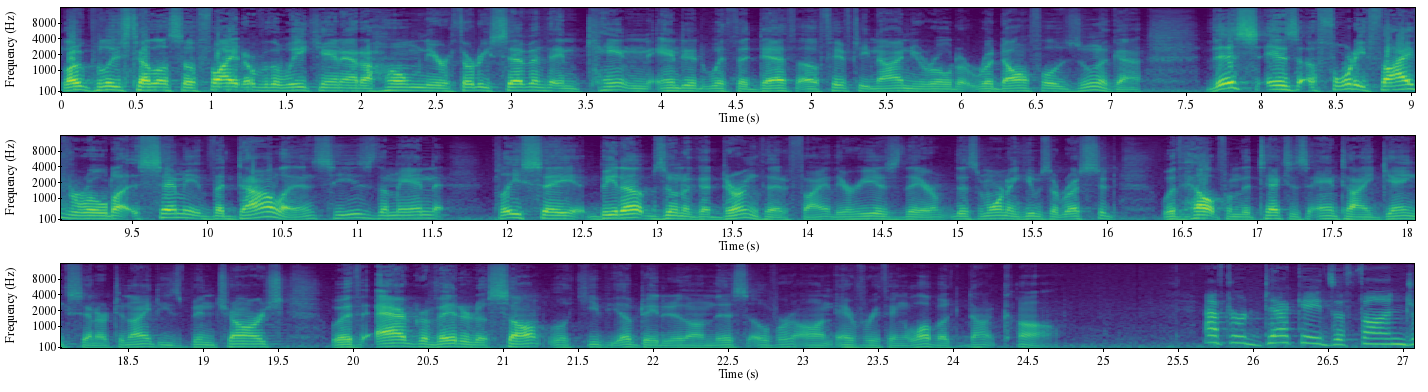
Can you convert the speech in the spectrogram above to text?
Local police tell us a fight over the weekend at a home near 37th and Canton ended with the death of 59-year-old Rodolfo Zuniga. This is 45-year-old Sammy Vidalis. He's the man police say beat up Zuniga during that fight. There he is there. This morning he was arrested with help from the Texas Anti-Gang Center. Tonight he's been charged with aggravated assault. We'll keep you updated on this over on everythinglubbock.com. After decades of fun,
